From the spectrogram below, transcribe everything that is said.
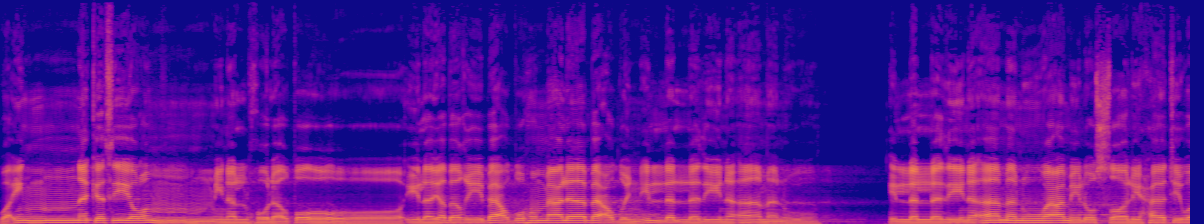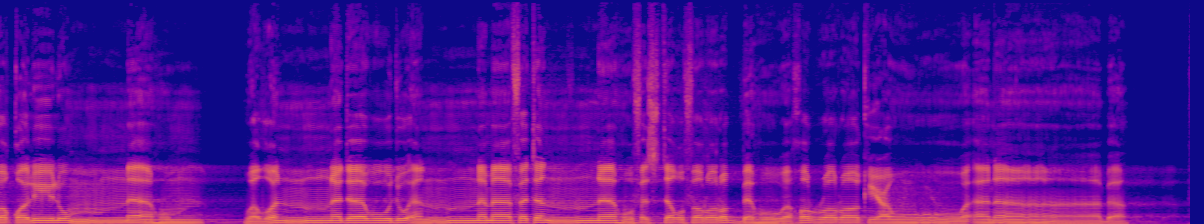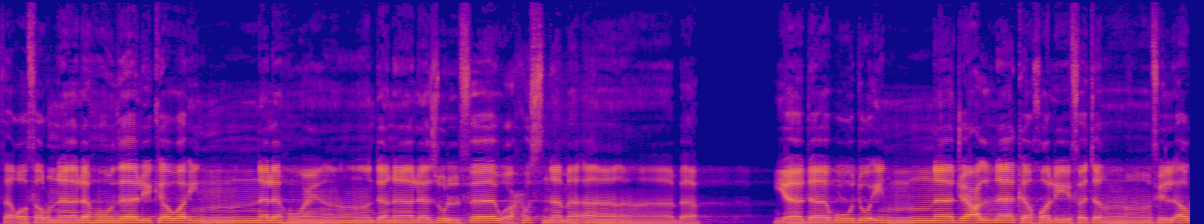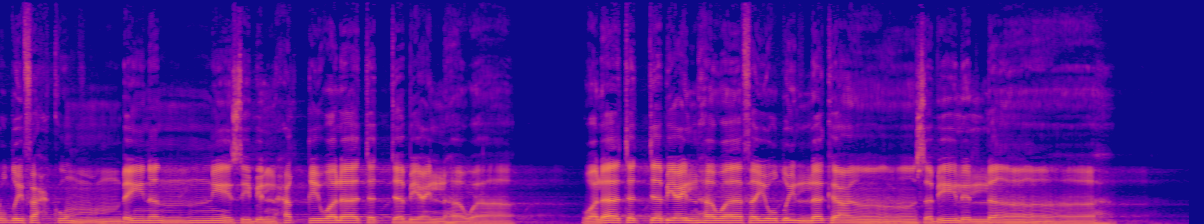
وان كثيرا من الخلطاء ليبغي بعضهم على بعض الا الذين امنوا الا الذين امنوا وعملوا الصالحات وقليل ما هم وظن داود أنما فتناه فاستغفر ربه وخر راكعا وأناب. فغفرنا له ذلك وان له عندنا لزلفى وحسن مآب. يا داود إنا جعلناك خليفة في الأرض فاحكم بين النيس بالحق ولا تتبع الهوى. ولا تتبع الهوى فيضلك عن سبيل الله.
